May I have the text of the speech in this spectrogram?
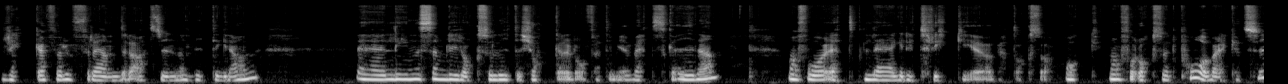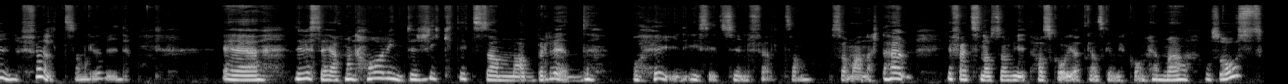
räcka för att förändra synen lite grann. Eh, linsen blir också lite tjockare då för att det är mer vätska i den. Man får ett lägre tryck i ögat också och man får också ett påverkat synfält som gravid. Eh, det vill säga att man har inte riktigt samma bredd och höjd i sitt synfält som, som annars. Det här är faktiskt något som vi har skojat ganska mycket om hemma hos oss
